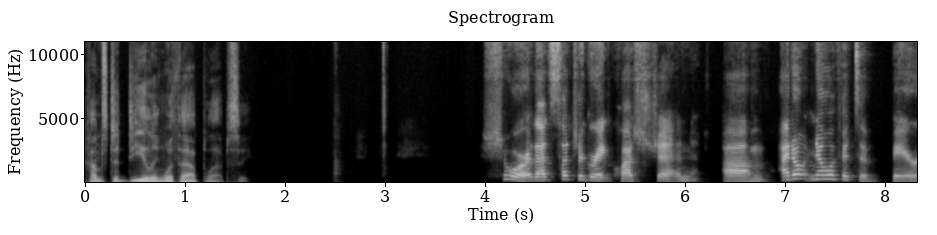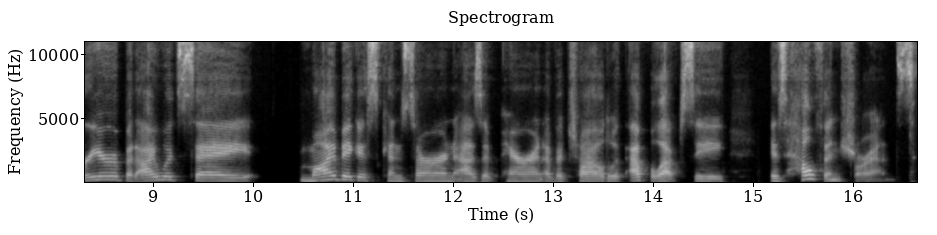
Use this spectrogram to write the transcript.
comes to dealing with epilepsy? Sure, that's such a great question. Um, I don't know if it's a barrier, but I would say my biggest concern as a parent of a child with epilepsy is health insurance.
